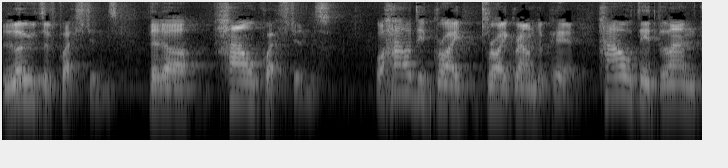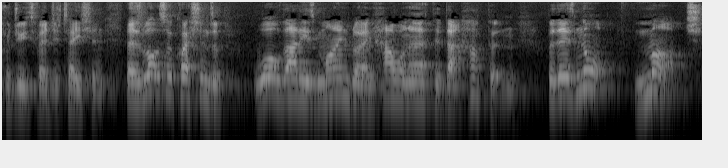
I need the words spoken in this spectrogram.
Loads of questions that are how questions. Well, how did dry, dry ground appear? How did land produce vegetation? There's lots of questions of, well, that is mind blowing. How on earth did that happen? But there's not much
